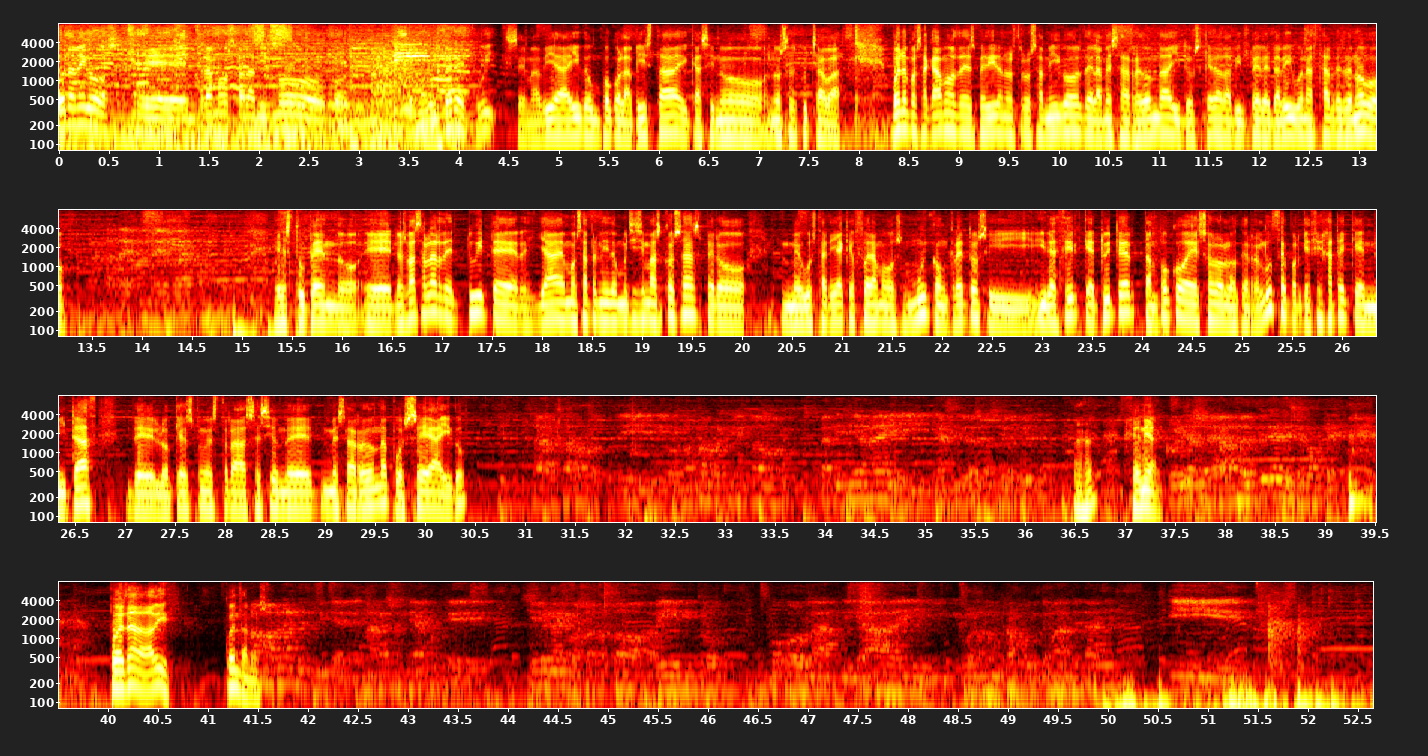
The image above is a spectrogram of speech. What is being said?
Bueno amigos, eh, entramos ahora mismo con, con David Pérez. Uy, se me había ido un poco la pista y casi no, no se escuchaba. Bueno, pues acabamos de despedir a nuestros amigos de la mesa redonda y nos queda David Pérez. David, buenas tardes de nuevo. Estupendo. Eh, nos vas a hablar de Twitter. Ya hemos aprendido muchísimas cosas, pero me gustaría que fuéramos muy concretos y, y decir que Twitter tampoco es solo lo que reluce, porque fíjate que en mitad de lo que es nuestra sesión de mesa redonda, pues se ha ido. Ajá, Genial. Pues nada, David, cuéntanos.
